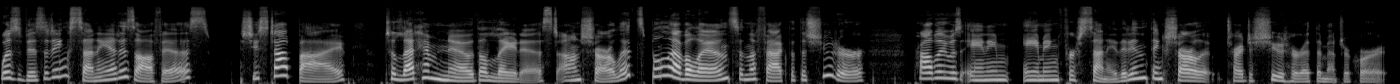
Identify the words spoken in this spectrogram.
was visiting Sonny at his office. She stopped by to let him know the latest on Charlotte's malevolence and the fact that the shooter probably was aiming, aiming for Sonny. They didn't think Charlotte tried to shoot her at the Metro Court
